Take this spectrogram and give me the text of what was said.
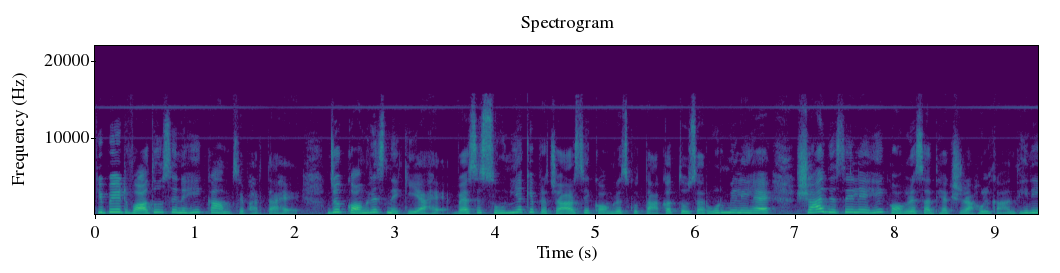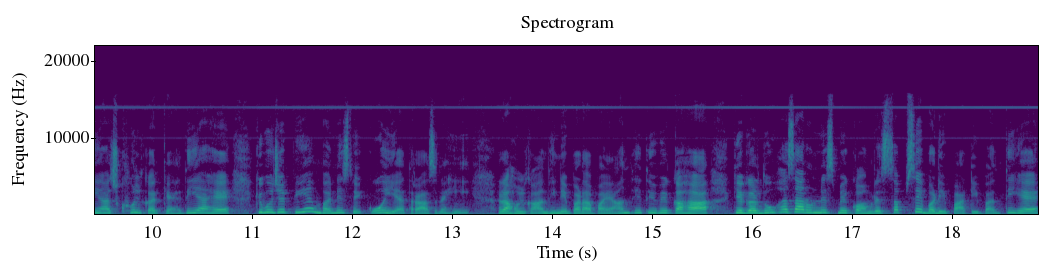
कि पेट वादों से नहीं, काम से भरता है। जो कांग्रेस ने किया है, वैसे सोनिया के प्रचार से कांग्रेस को ताकत तो ज़रूर मिली है। शायद इसीलिए ही कांग्रेस अध्यक्ष राहुल गांधी ने आज खुलकर कह दिया है कि मुझे पीएम बनने से कोई ऐतराज नहीं। राहुल गांधी ने बड़ा बयान देते हुए कहा कि अगर दो हज़ार उन्नीस में कांग्रेस सबसे बड़ी पार्टी बनती है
